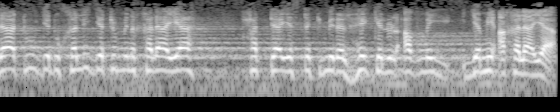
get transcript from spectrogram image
لا توجد خلية من خلاياه حتى يستكمل الهيكل العظمي جميع خلاياه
